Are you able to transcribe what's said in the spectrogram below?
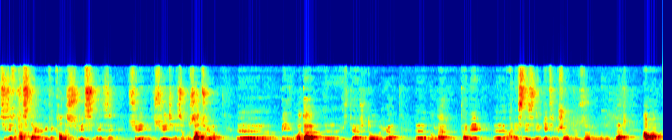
sizin hastanedeki kalış süresinizi süreni, sürecinizi uzatıyor. E, bir oda e, ihtiyacı doğuruyor. E, bunlar tabii e, anestezinin getirmiş olduğu zorunluluklar. Ama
